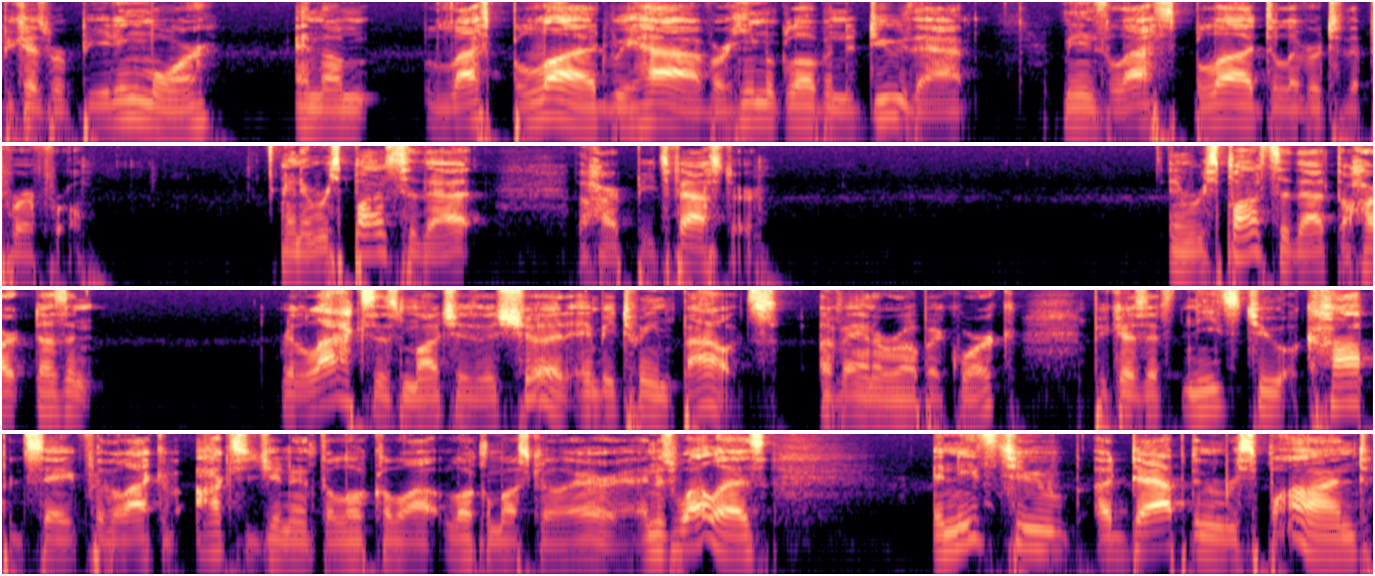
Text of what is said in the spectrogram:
because we're beating more, and the less blood we have or hemoglobin to do that means less blood delivered to the peripheral. And in response to that, the heart beats faster. In response to that, the heart doesn't relax as much as it should in between bouts of anaerobic work because it needs to compensate for the lack of oxygen at the local local muscular area, and as well as it needs to adapt and respond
